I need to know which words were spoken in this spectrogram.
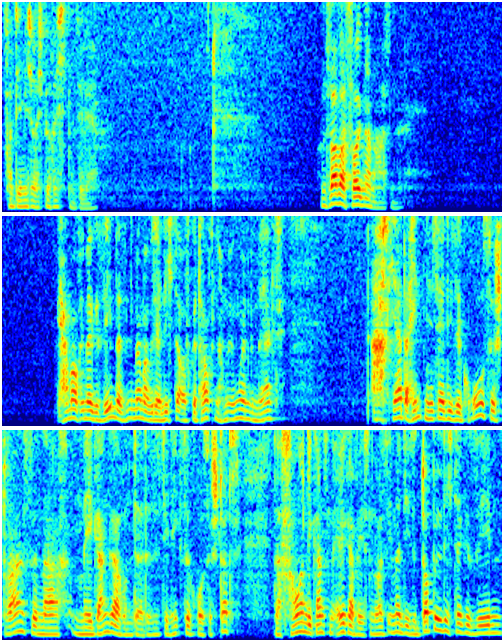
von dem ich euch berichten will. Und zwar war es folgendermaßen. Wir haben auch immer gesehen, da sind immer mal wieder Lichter aufgetaucht und haben irgendwann gemerkt, ach ja, da hinten ist ja diese große Straße nach Meganga runter. Das ist die nächste große Stadt. Da fahren die ganzen LKWs. Und du hast immer diese Doppellichter gesehen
